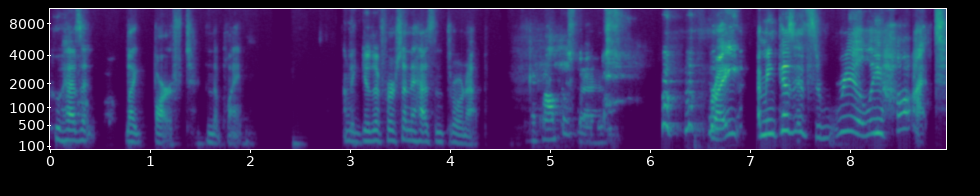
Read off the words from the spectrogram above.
who hasn't like barfed in the plane. Like you're the first one that hasn't thrown up. Accomplishment right? I mean, because it's really hot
